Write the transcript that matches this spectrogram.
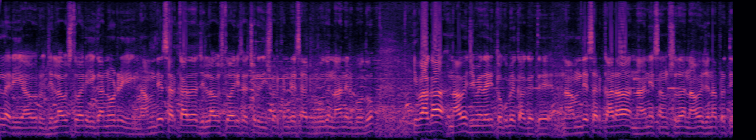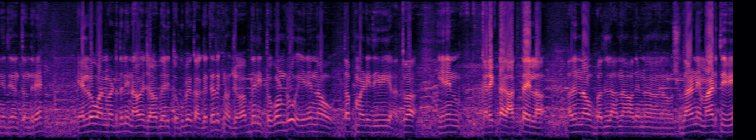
ಇಲ್ಲ ರೀ, ಅವರು ಜಿಲ್ಲಾ ಉಸ್ತುವಾರಿ, ಈಗ ನೋಡ್ರಿ ಈಗ ನಮ್ಮದೇ ಸರ್ಕಾರದ ಜಿಲ್ಲಾ ಉಸ್ತುವಾರಿ ಸಚಿವರು ಈಶ್ವರ್ ಖಂಡ್ರೆ ಸಾಹೇಬ್ ಇರ್ಬೋದು ನಾನಿರ್ಬೋದು ಇವಾಗ ನಾವೇ ಜಿಮ್ಮೆದಾರಿ ತಗೋಬೇಕಾಗತ್ತೆ. ನಮ್ಮದೇ ಸರ್ಕಾರ, ನಾನೇ ಸಂಸದ, ನಾವೇ ಜನಪ್ರತಿನಿಧಿ ಅಂತಂದರೆ, ಎಲ್ಲೋ ಒಂದು ಮಟ್ಟದಲ್ಲಿ ನಾವೇ ಜವಾಬ್ದಾರಿ ತಗೋಬೇಕಾಗತ್ತೆ ಅದಕ್ಕೆ ನಾವು ಜವಾಬ್ದಾರಿ ತೊಗೊಂಡು ಏನೇನು ನಾವು ತಪ್ಪು ಮಾಡಿದ್ದೀವಿ ಅಥವಾ ಏನೇನು ಕರೆಕ್ಟಾಗಿ ಆಗ್ತಾ ಇಲ್ಲ, ಅದನ್ನು ನಾವು ಬದಲ ನಾವು ಅದನ್ನು ನಾವು ಸುಧಾರಣೆ ಮಾಡ್ತೀವಿ.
